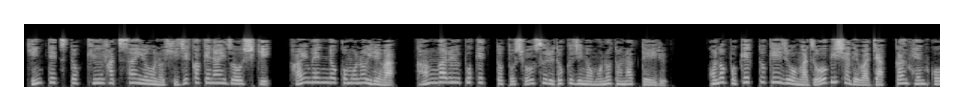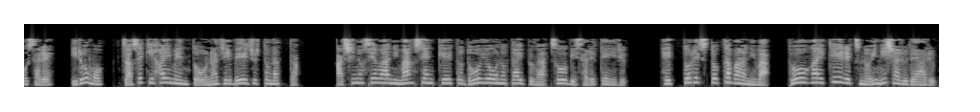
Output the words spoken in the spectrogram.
近鉄特急発採用の肘掛け内蔵式、背面の小物入れは、カンガルーポケットと称する独自のものとなっている。このポケット形状が増備車では若干変更され、色も座席背面と同じベージュとなった。足の背は2万線系と同様のタイプが装備されている。ヘッドレストカバーには、当該系列のイニシャルである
